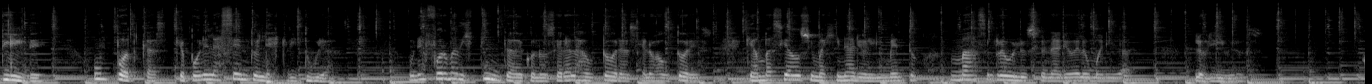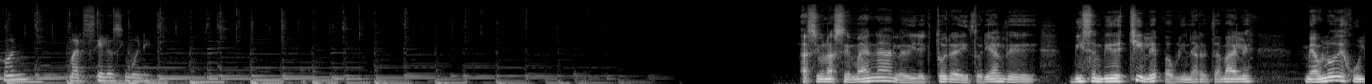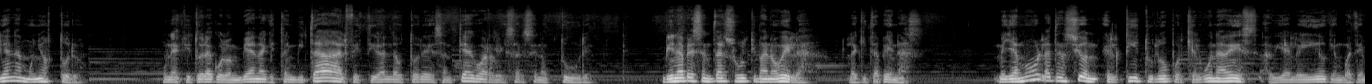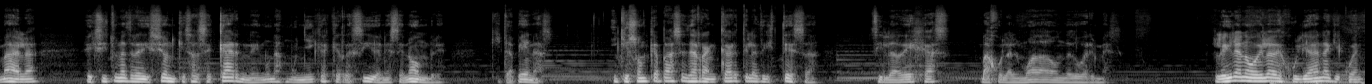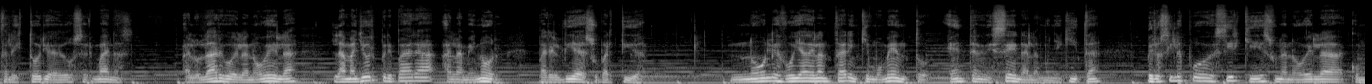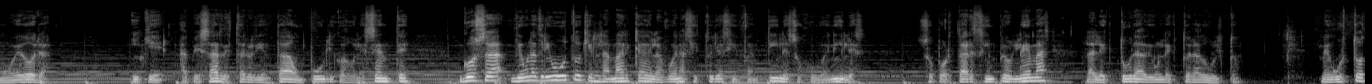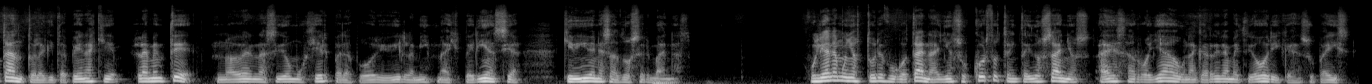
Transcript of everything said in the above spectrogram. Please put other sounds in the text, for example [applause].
Tilde, un podcast que pone el acento en la escritura, una forma distinta de conocer a las autoras y a los autores que han vaciado su imaginario en el invento más revolucionario de la humanidad, los libros. Con Marcelo Simonetti. Hace una semana, la directora editorial de Vicen Chile, Paulina Retamales, me habló de Juliana Muñoz Toro, una escritora colombiana que está invitada al Festival de Autores de Santiago a realizarse en octubre. Viene a presentar su última novela, La Quitapenas. Me llamó la atención el título porque alguna vez había leído que en Guatemala existe una tradición que se hace carne en unas muñecas que reciben ese nombre, Quitapenas, y que son capaces de arrancarte la tristeza si la dejas bajo la almohada donde duermes. Leí la novela de Juliana que cuenta la historia de dos hermanas. A lo largo de la novela, la mayor prepara a la menor para el día de su partida. No les voy a adelantar en qué momento entra en escena la muñequita, pero sí les puedo decir que es una novela conmovedora y que, a pesar de estar orientada a un público adolescente, goza de un atributo que es la marca de las buenas historias infantiles o juveniles, soportar sin problemas la lectura de un lector adulto. Me gustó tanto la quitapenas que lamenté no haber nacido mujer para poder vivir la misma experiencia que viven esas dos hermanas. Juliana Muñoz Torres es bogotana y en sus cortos 32 años ha desarrollado una carrera meteórica en su país,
